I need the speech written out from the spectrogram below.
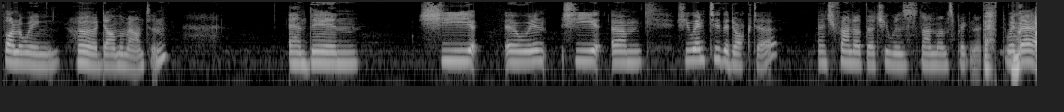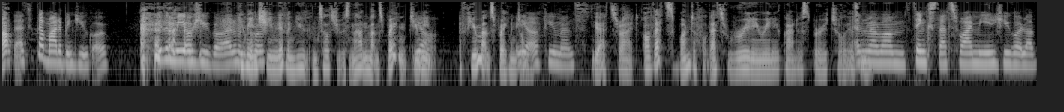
following her down the mountain. And then she uh, went. She um she went to the doctor, and she found out that she was nine months pregnant. That- n- that. I think that might have been Hugo, either me or Hugo. I don't You know. You mean she never knew until she was nine months pregnant? You Yeah. mean a few months pregnant? Yeah, a few months. Yeah, that's right. Oh, that's wonderful. That's really, really kind of spiritual, isn't And it? my mum thinks that's why me and Hugo love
